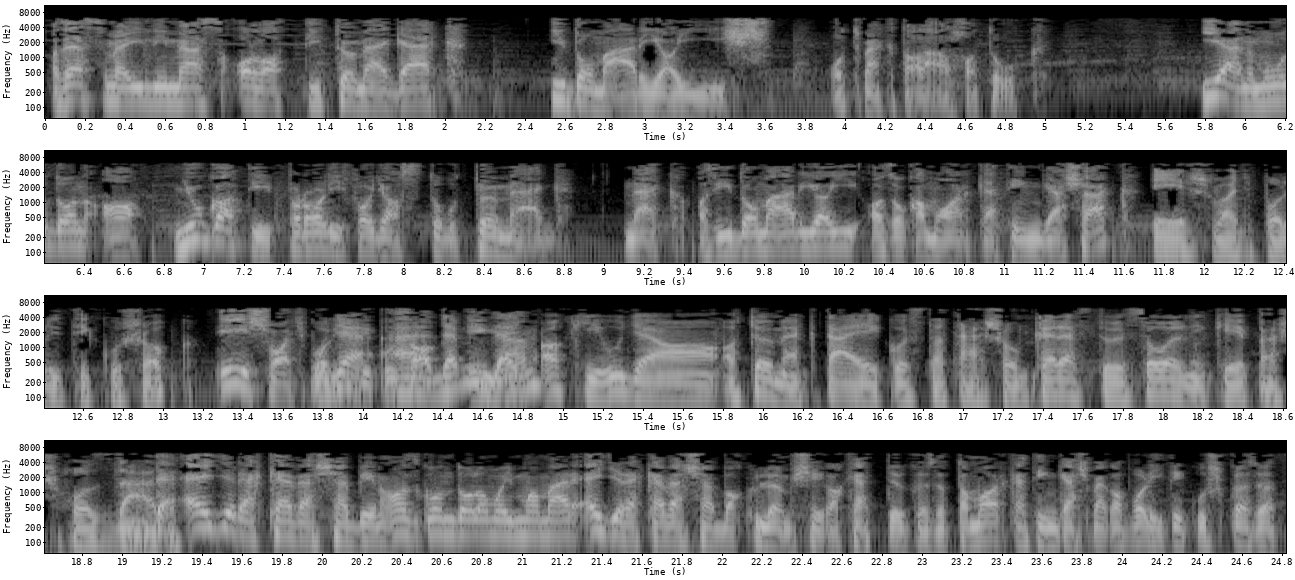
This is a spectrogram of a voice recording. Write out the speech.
az eszmei limesz alatti tömegek idomárjai is ott megtalálhatók. Ilyen módon a nyugati prolifogyasztó tömeg nek az idomárjai, azok a marketingesek. És vagy politikusok. És vagy politikusok, ugye, De mindegy, igen. aki ugye a, a tömeg tájékoztatáson keresztül szólni képes hozzá. De egyre kevesebb, én azt gondolom, hogy ma már egyre kevesebb a különbség a kettő között, a marketinges meg a politikus között.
